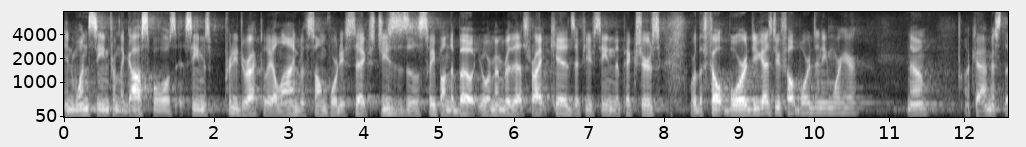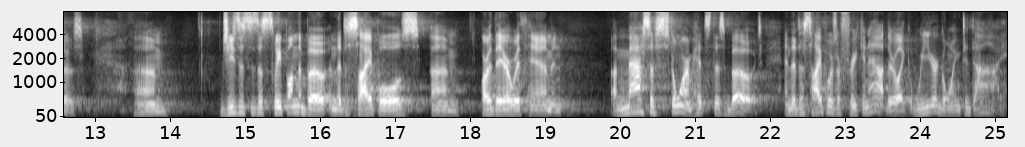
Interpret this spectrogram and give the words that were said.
In one scene from the Gospels, it seems pretty directly aligned with Psalm 46. Jesus is asleep on the boat. You'll remember this, right, kids, if you've seen the pictures or the felt board. Do you guys do felt boards anymore here? No? Okay, I missed those. Um, Jesus is asleep on the boat, and the disciples um, are there with him, and a massive storm hits this boat, and the disciples are freaking out. They're like, We are going to die.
